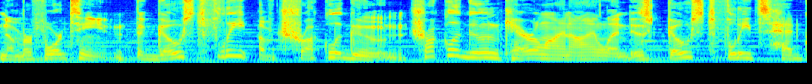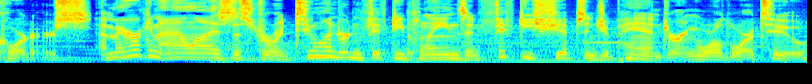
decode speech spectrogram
Number 14. The Ghost Fleet of Truk Lagoon. Truk Lagoon, Caroline Island is Ghost Fleet's headquarters. American allies destroyed 250 planes and 50 ships in Japan during World War II,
